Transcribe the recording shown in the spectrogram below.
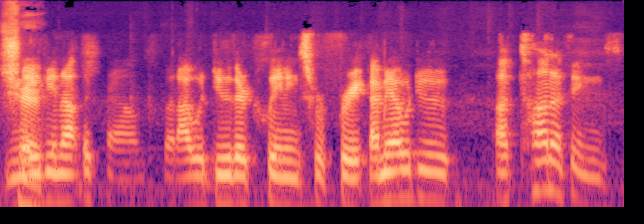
Sure. Maybe not the crowns, but I would do their cleanings for free. I mean, I would do a ton of things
